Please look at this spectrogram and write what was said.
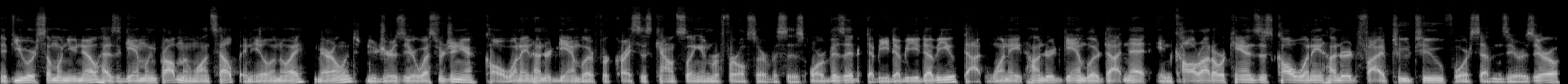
If you or someone you know has a gambling problem and wants help in Illinois, Maryland, New Jersey, or West Virginia, call 1 800 Gambler for crisis counseling and referral services or visit www.1800Gambler.net. In Colorado or Kansas, call 1 800 522 4700.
